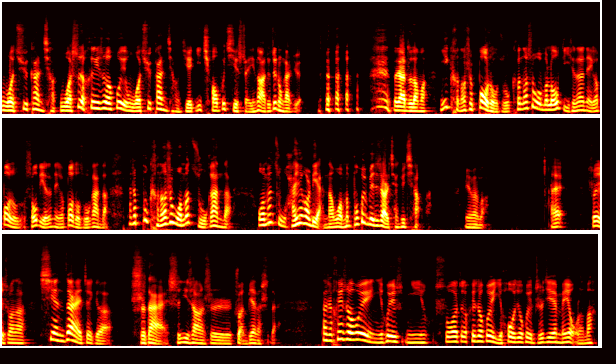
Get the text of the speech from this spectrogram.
我去干抢，我是黑社会，我去干抢劫，你瞧不起谁呢？就这种感觉，大家知道吗？你可能是暴走族，可能是我们楼底下的哪个暴走手底下的哪个暴走族干的，但是不可能是我们组干的，我们组还要脸呢，我们不会为这点钱去抢的，明白吗？哎。所以说呢，现在这个时代实际上是转变的时代。但是黑社会，你会你说这个黑社会以后就会直接没有了吗？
